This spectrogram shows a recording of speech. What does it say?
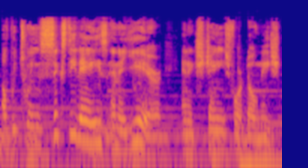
of between 60 days and a year in exchange for a donation.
